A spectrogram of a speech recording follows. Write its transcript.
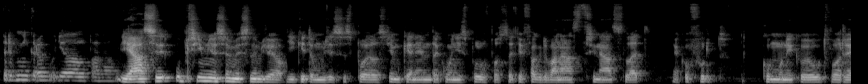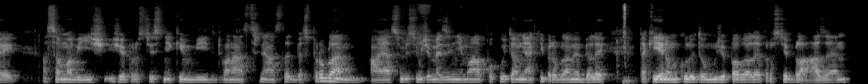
první krok udělal Pavel? Já si upřímně si myslím, že jo. Díky tomu, že se spojil s tím Kenem, tak oni spolu v podstatě fakt 12-13 let jako furt komunikují, tvořej a sama víš, že prostě s někým vít 12-13 let bez problémů. A já si myslím, že mezi nimi, pokud tam nějaký problémy byly, taky jenom kvůli tomu, že Pavel je prostě blázen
